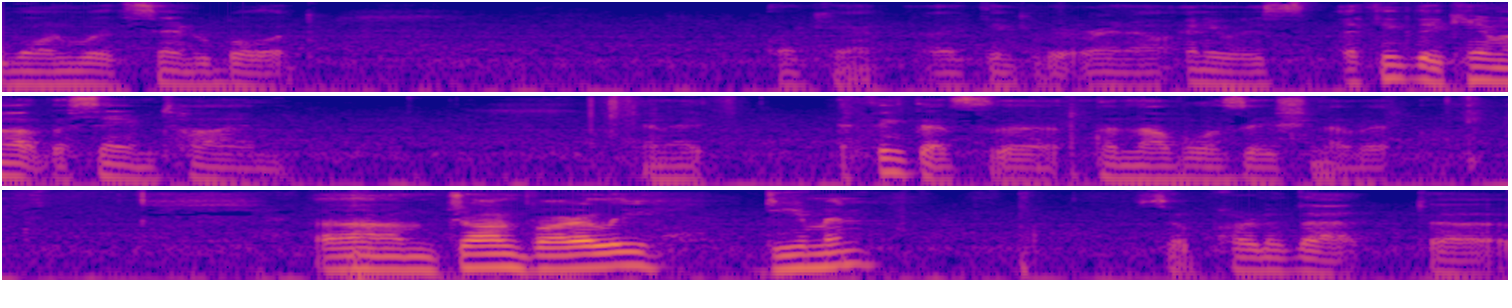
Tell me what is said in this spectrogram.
the one with Sandra Bullock. I can't I think of it right now. Anyways, I think they came out at the same time. And I, I think that's the, the novelization of it. Um, John Varley, Demon. So part of that uh,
